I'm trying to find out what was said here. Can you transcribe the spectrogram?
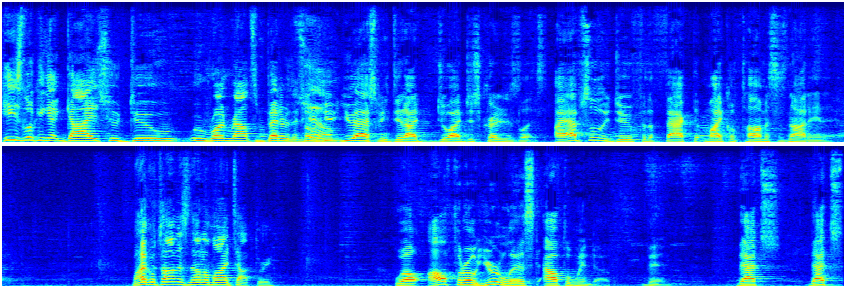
he's looking at guys who do who run routes better than so him. you, you asked me, did I do I discredit his list? I absolutely do for the fact that Michael Thomas is not in it. Michael Thomas not on my top three. Well, I'll throw your list out the window. Then, that's that's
